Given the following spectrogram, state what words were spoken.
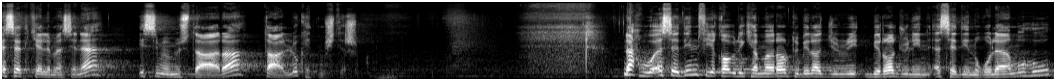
esed kelimesine ismi müstahara taalluk etmiştir. Nahvu esedin fi kavlike marartu bi raculin esedin gulamuhu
